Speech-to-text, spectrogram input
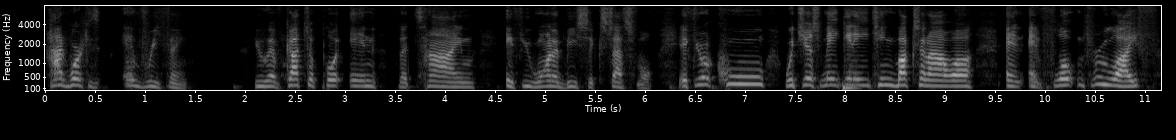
Hard work is everything. You have got to put in the time if you want to be successful. If you're cool with just making 18 bucks an hour and, and floating through life,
